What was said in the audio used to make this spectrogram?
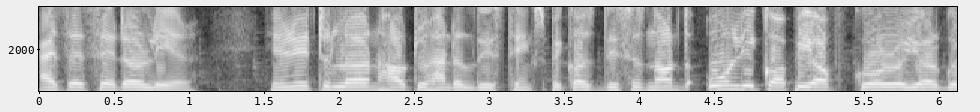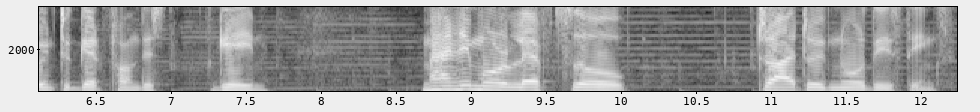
as I said earlier you need to learn how to handle these things because this is not the only copy of Goro you are going to get from this game. Many more left so try to ignore these things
